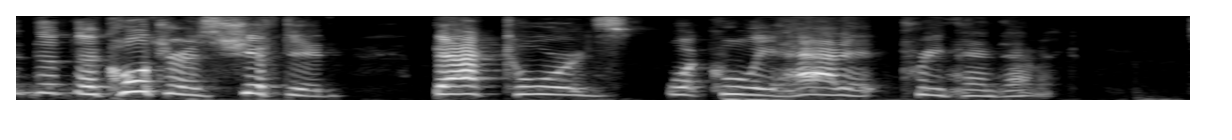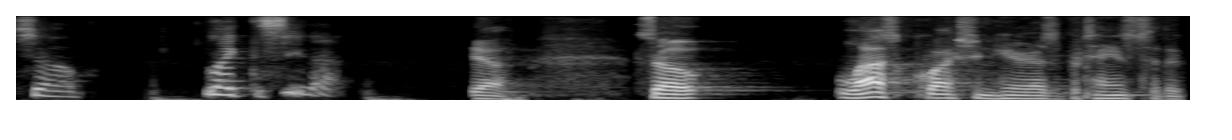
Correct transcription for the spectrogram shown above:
the, the culture has shifted back towards what Cooley had it pre-pandemic. So, like to see that. Yeah. So, last question here as it pertains to the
